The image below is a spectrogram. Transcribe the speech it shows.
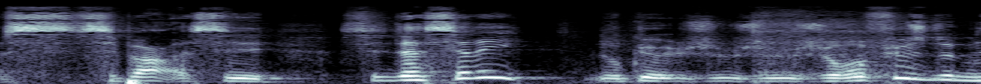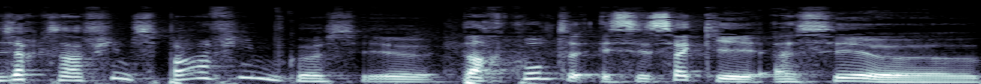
C'est pas, c'est, c'est de la série. Donc euh, je, je- je refuse de me dire que c'est un film. C'est pas un film, quoi. C'est. euh, Par contre, et c'est ça qui est assez. euh,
